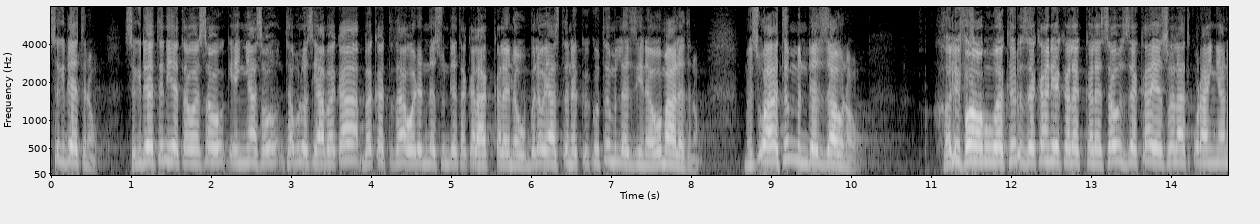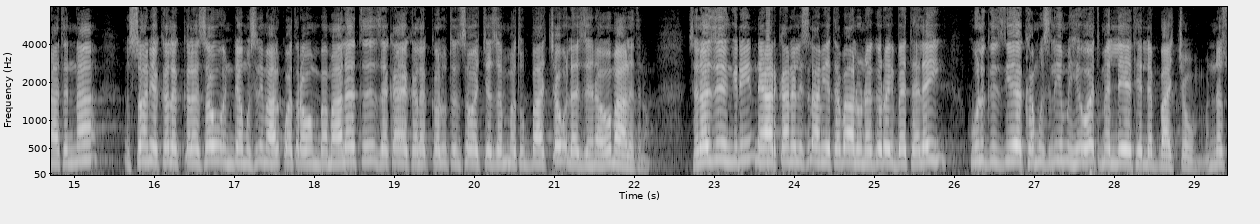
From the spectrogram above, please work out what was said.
ስግደት ነው ስግደትን የተወሰው የእኛ ሰው ተብሎ ሲያበቃ በቀጥታ ወደ እነሱ እንደተቀላቀለ ነው ብለው ያስጠነቅቁትም ለዚህ ነው ማለት ነው። ምጽዋትም እንደዛው ነው። ከሊፋው አቡበክር ዘካን የከለከለ ሰው ዘካ የሶላት ቁራኛ ናትና እሷን የከለከለ ሰው እንደ ሙስሊም አልቆጥረውም በማለት ዘካ የከለከሉትን ሰዎች የዘመቱባቸው ለዚህ ነው ማለት ነው። ስለዚህ እንግዲህ እነ የአርካን ልእስላም የተባሉ ነገሮች በተለይ ሁልጊዜ ከሙስሊም ህይወት መለየት የለባቸውም። እነሱ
